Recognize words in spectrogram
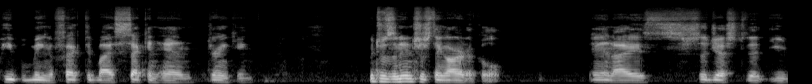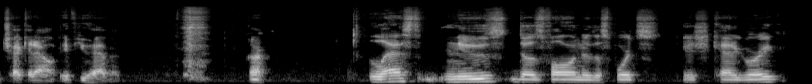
people being affected by secondhand drinking, which was an interesting article. And I suggest that you check it out if you haven't. All right last news does fall under the sports ish category.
